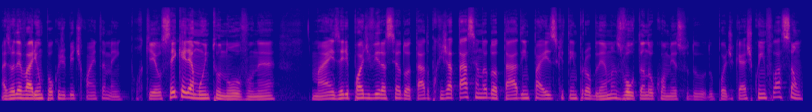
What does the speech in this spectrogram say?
Mas eu levaria um pouco de Bitcoin também, porque eu sei que ele é muito novo, né? Mas ele pode vir a ser adotado, porque já está sendo adotado em países que têm problemas, voltando ao começo do, do podcast, com inflação.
